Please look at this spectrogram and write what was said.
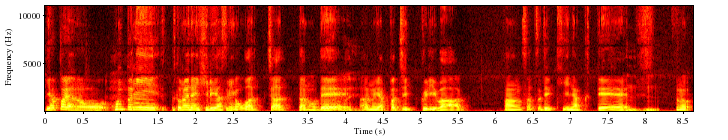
やっぱりあの、本当にその間に昼休みが終わっちゃったので、はい、あのやっぱじっくりは観察できなくて、うんうん、その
